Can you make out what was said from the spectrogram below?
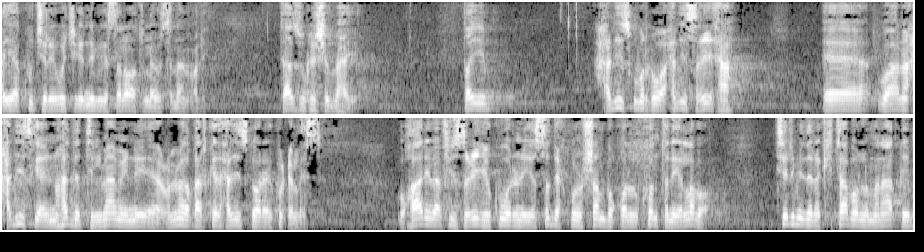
ayaa ku jiray wejiga nebiga salawatu ullahi wasalaamu calayh. Taasuu ka shabbahaya ayib xadiisku marka waa xadiis saxiixa waana xadiiskii aynu hadda tilmaamaynay ee culimmada qaarkeed xadiiskii hore ay ku cilaysay bukhaari baa fii saxiixii ku warinaya tirmidina kitaabu lmanaaqib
